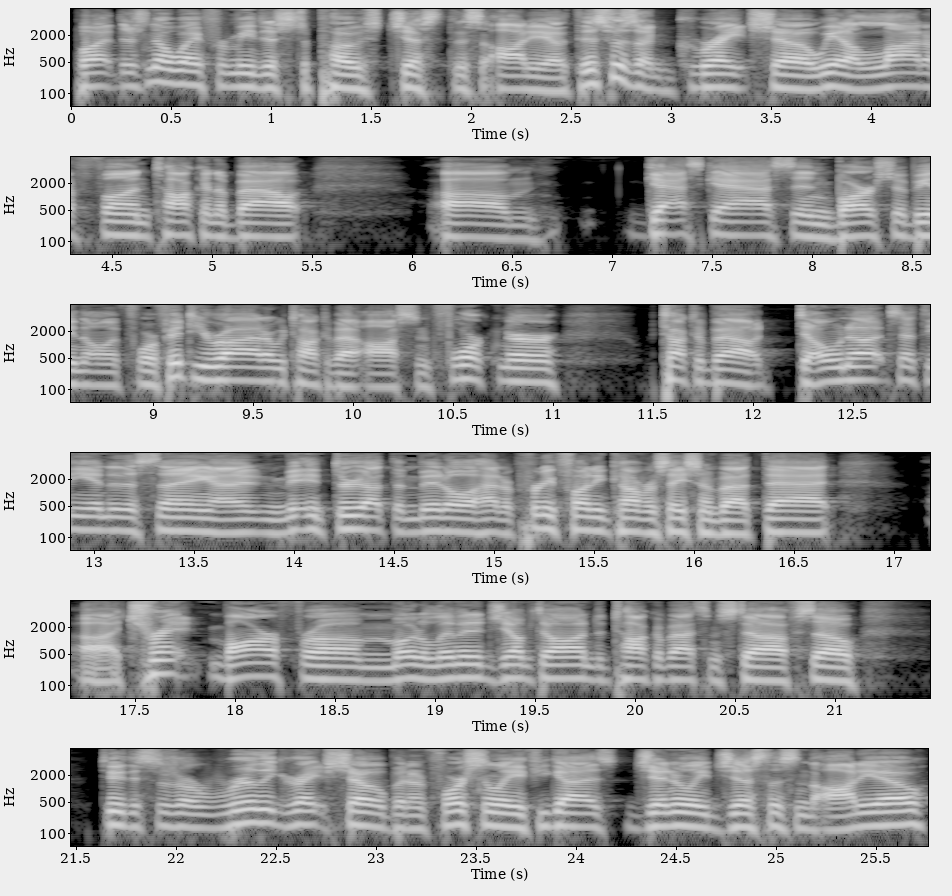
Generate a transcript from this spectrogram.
but there's no way for me just to post just this audio. This was a great show. We had a lot of fun talking about um, Gas Gas and Barcia being the only 450 rider. We talked about Austin Forkner. We talked about donuts at the end of this thing. I threw out the middle. I had a pretty funny conversation about that. Uh, Trent Marr from Moto Limited jumped on to talk about some stuff. So dude, this was a really great show. But unfortunately, if you guys generally just listen to audio,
